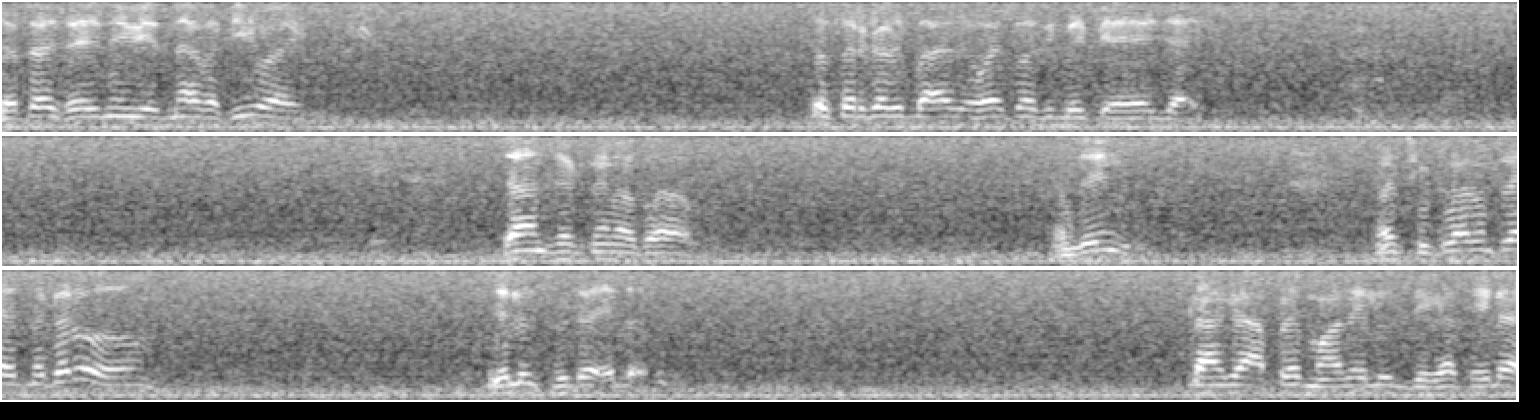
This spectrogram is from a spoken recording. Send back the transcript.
છતાં શરીરની વેદના વધી હોય, તો સરકાર બહાર હોય તો જાય. ને? છૂટવાનો પ્રયત્ન કરો. એટલું છૂટે એટલું. કારણ કે આપણે માનેલું ભેગા થયેલા.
